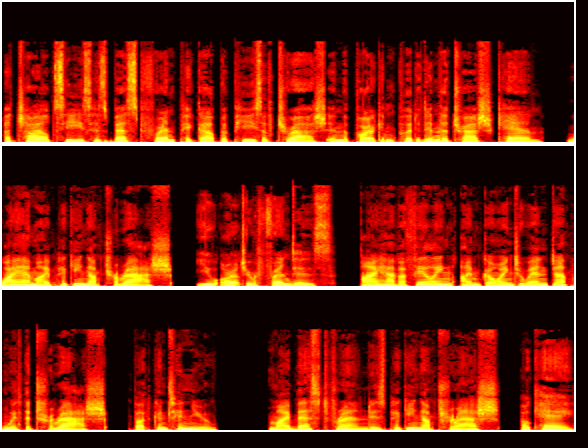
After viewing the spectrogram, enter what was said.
a child sees his best friend pick up a piece of trash in the park and put it in the trash can. Why am I picking up trash? You aren't your friend is. I have a feeling I'm going to end up with the trash, but continue. My best friend is picking up trash. Okay,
